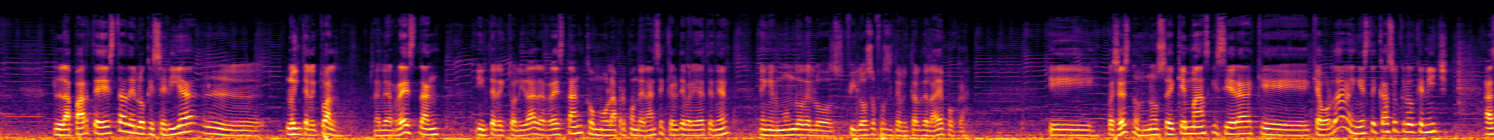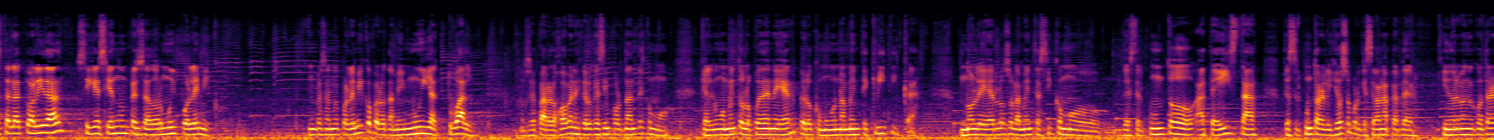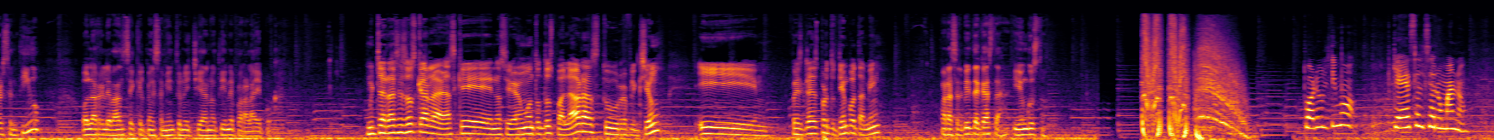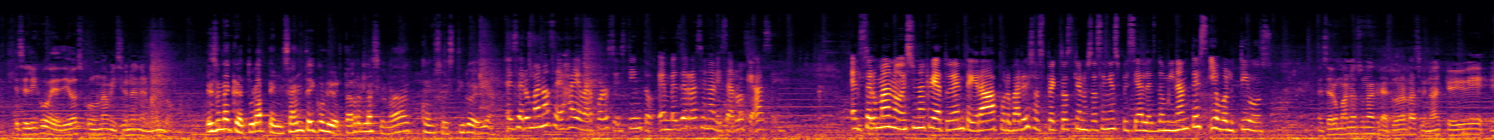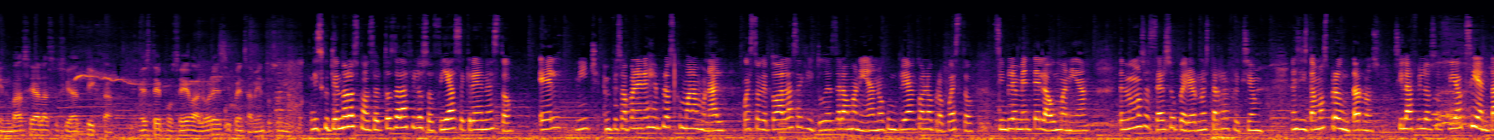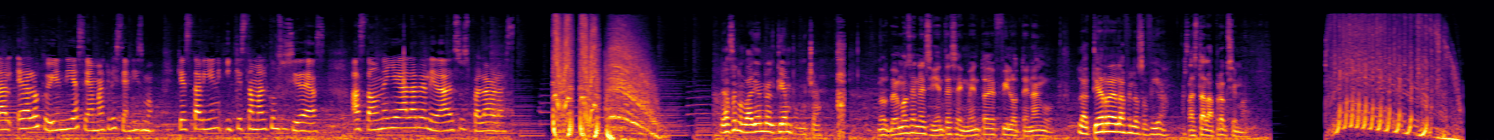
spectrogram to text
la parte esta de lo que sería el- lo intelectual. O sea, le restan intelectualidad, le restan como la preponderancia que él debería de tener en el mundo de los filósofos intelectuales de la época. Y pues esto, no sé qué más quisiera que, que abordara. En este caso creo que Nietzsche hasta la actualidad sigue siendo un pensador muy polémico. Un pensador muy polémico, pero también muy actual. Entonces para los jóvenes creo que es importante como que en algún momento lo puedan leer, pero como una mente crítica. No leerlo solamente así como desde el punto ateísta, desde el punto religioso, porque se van a perder y no le van a encontrar el sentido o la relevancia que el pensamiento nietzscheano tiene para la época. Muchas gracias, Oscar. La verdad es que nos sirvieron un montón tus palabras, tu reflexión. Y pues gracias por tu tiempo también. Para servirte acá está, y un gusto. Por último, ¿qué es el ser humano? Es el Hijo de Dios con una misión en el mundo. Es una criatura pensante y con libertad relacionada con su estilo de vida. El ser humano se deja llevar por su instinto en vez de racionalizar lo que hace. El ser humano es una criatura integrada por varios aspectos que nos hacen especiales, dominantes y evolutivos. El ser humano es una criatura racional que vive en base a la sociedad dicta. Este posee valores y pensamientos únicos. Discutiendo los conceptos de la filosofía se cree en esto. Él, Nietzsche, empezó a poner ejemplos como la moral, puesto que todas las actitudes de la humanidad no cumplían con lo propuesto, simplemente la humanidad. Debemos hacer superior nuestra reflexión. Necesitamos preguntarnos si la filosofía occidental era lo que hoy en día se llama cristianismo, qué está bien y qué está mal con sus ideas, hasta dónde llega la realidad de sus palabras. Ya se nos va yendo el tiempo, mucha. Nos vemos en el siguiente segmento de Filotenango. La tierra de la filosofía. Hasta la próxima.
